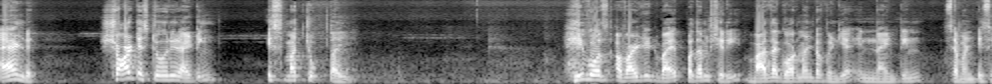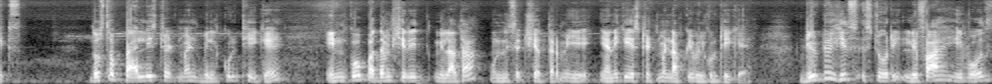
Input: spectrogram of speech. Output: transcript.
and short story writing Ismat Chughtai he was awarded by Padma Shri by the government of India in 1976 दोस्तों, पहली स्टेटमेंट बिल्कुल ठीक है। इनको पद्मश्री मिला था उन्नीस सौ छिहत्तर में, ये यानी कि ये स्टेटमेंट आपकी बिल्कुल ठीक है। Due to his story Lihaf he was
